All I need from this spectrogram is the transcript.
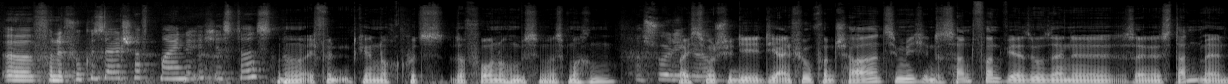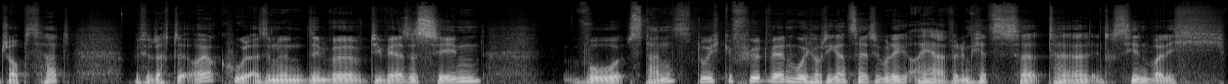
Äh, von der Fluggesellschaft, meine ich, ist das. Ne? Ja, ich würde gerne noch kurz davor noch ein bisschen was machen. Entschuldige. Weil ich zum Beispiel die, die Einführung von Char ziemlich interessant fand, wie er so seine, seine Stuntman-Jobs hat. Wo ich so dachte, oh ja, cool. Also dann sehen wir diverse Szenen, wo Stunts durchgeführt werden, wo ich auch die ganze Zeit überlege, ah ja, würde mich jetzt halt interessieren, weil ich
